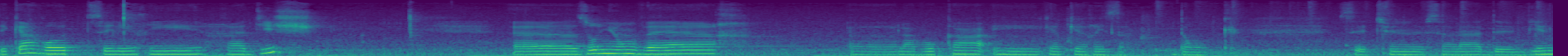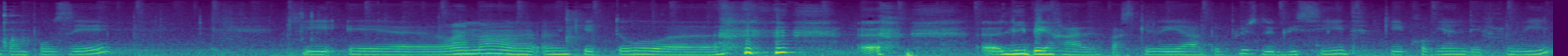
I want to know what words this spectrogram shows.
des carottes, céleri, radish, euh, oignons verts, euh, l'avocat et quelques raisins. Donc, c'est une salade bien composée qui est vraiment un, keto libéral parce qu'il y a un peu plus de glucides qui proviennent des fruits.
